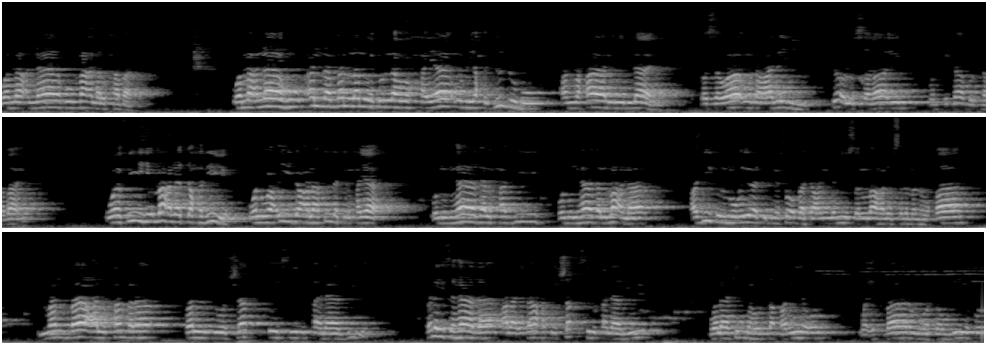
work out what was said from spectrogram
ومعناه معنى الخبر. ومعناه أن من لم يكن له حياء يحجزه عن محارم الله وسواء عليه فعل الصغائر وارتكاب الكبائر. وفيه معنى التحذير والوعيد على قلة الحياء ومن هذا الحديث ومن هذا المعنى حديث المغيرة بن شعبة عن النبي صلى الله عليه وسلم أنه قال من باع الخمر فليشخص الخنازير. فليس هذا على إباحة شخص الخنازير ولكنه تقريع وإخبار وتوضيح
